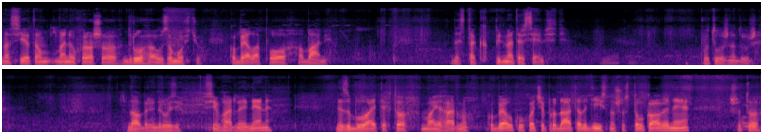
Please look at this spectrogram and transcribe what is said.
У нас є там в мене у хорошого друга у замостю кобила по Обамі. Десь так під метр сімдесят. Потужна дуже. Добре, друзі. Всім гарної днини. Не забувайте, хто має гарну кобилку, хоче продати, але дійсно, що столкове не, що то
